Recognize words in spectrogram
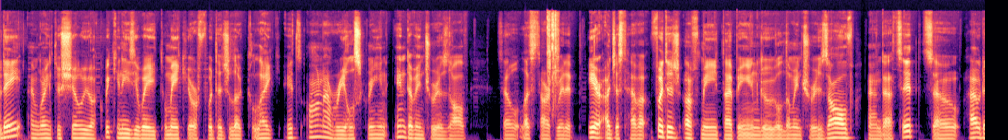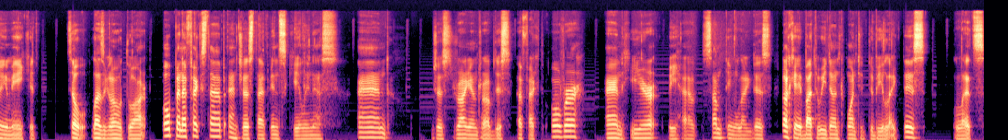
Today I'm going to show you a quick and easy way to make your footage look like it's on a real screen in DaVinci Resolve. So let's start with it. Here I just have a footage of me typing in Google DaVinci Resolve and that's it. So how do you make it? So let's go to our Open Effects tab and just type in Scanlines and just drag and drop this effect over and here we have something like this okay but we don't want it to be like this let's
